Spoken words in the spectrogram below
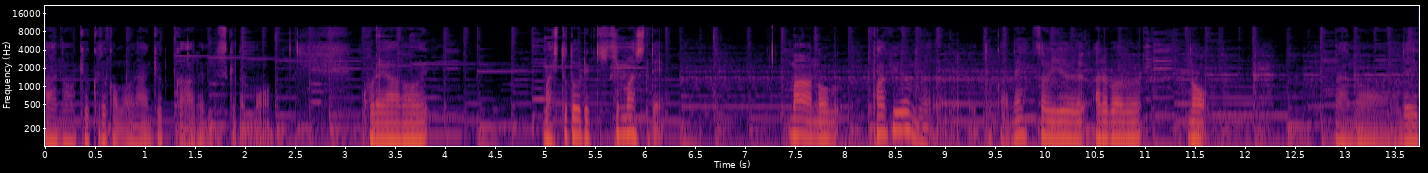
あの曲とかも何曲かあるんですけども。これあのまあ一通り聞きましてまああの Perfume とかねそういうアルバムのあのレビュ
